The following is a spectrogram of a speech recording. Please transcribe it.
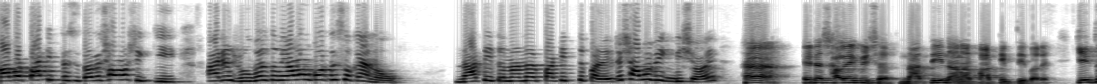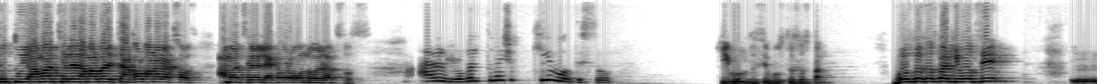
বাবার পা টিপতেছে তাদের সমস্যা কি? আরে রুবেল তুমি এমন করতেছো কেন? নাতি তো নানার পা টিপতে পারে এটা স্বাভাবিক বিষয়। হ্যাঁ এটা স্বাভাবিক বিষয়। নাতি নানার পা টিপতে পারে। কিন্তু তুই আমার ছেলের আমার বাড়ি চাকর বানায় রাখছস আমার ছেলে লেখাপড়া বন্ধ করে রাখছস। আরে রুবেল তুমি এসব কি বলতেছো? কি বলতেছি বুঝতেছস না? বুঝতেছস না কি বলছি? উম,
